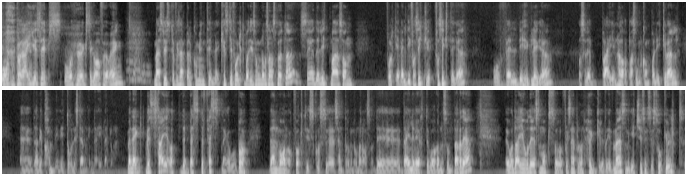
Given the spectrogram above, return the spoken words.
Og breie slips og høy sigarføring. Mens hvis du for kom inn til Kristelig Folkepartis ungdomslandsmøte, så er det litt mer sånn Folk er veldig forsiktige, og veldig hyggelige. Og så er det beinharde personkamper likevel, eh, der det kan bli litt dårlig stemning der imellom. Men jeg vil si at det beste festen jeg har vært på, den var nok faktisk hos eh, Senterungdommen. Altså. De leverte varene som bare det. Og De gjorde det som også for eksempel, Høyre driver med, som jeg ikke syns er så kult.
